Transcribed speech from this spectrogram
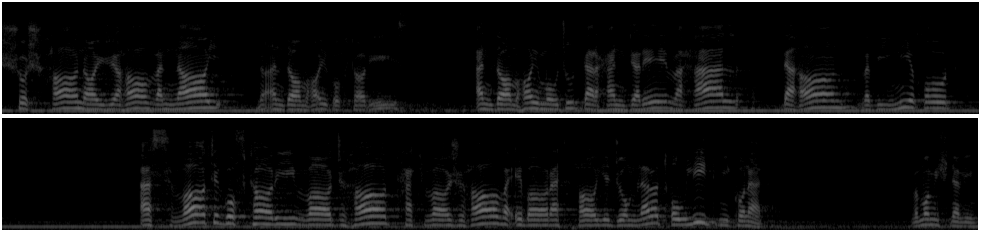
ششها نایجه ها و نای اندامهای گفتاری است اندامهای موجود در حنجره و حلق دهان و بینی خود. اسوات گفتاری واجها تکواجها و عبارتهای جمله را تولید می کند. و ما میشنویم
